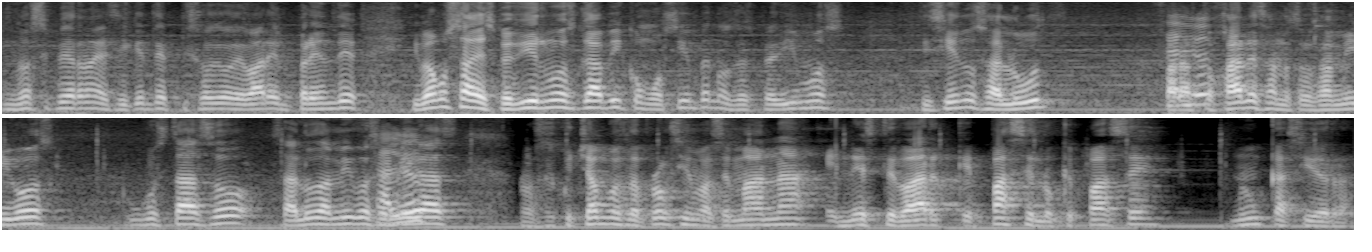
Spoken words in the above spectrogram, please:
no se pierdan el siguiente episodio de Bar Emprende. Y vamos a despedirnos, Gaby, como siempre nos despedimos diciendo salud, para tojarles a nuestros amigos. Un gustazo. Salud, amigos y amigas. Nos escuchamos la próxima semana en este bar. Que pase lo que pase, nunca cierra.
